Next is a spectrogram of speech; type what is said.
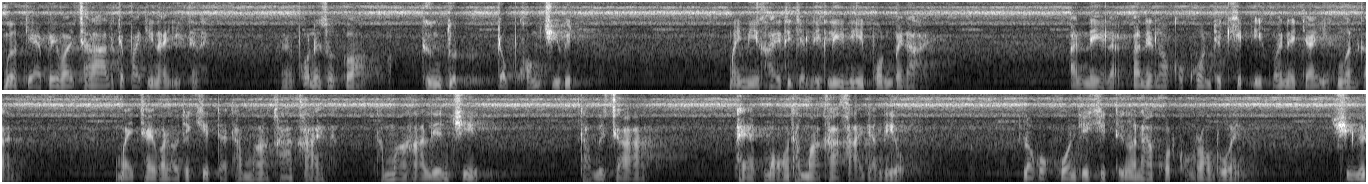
เมื่อแก่ไปวัยชราแล้วจะไปที่ไหนอีกเนี่ย ผลที่สุดก็ถึงจุดจบของชีวิต ไม่มีใครที่จะหลีกลี่หนีพ้นไปได้ อันนี้แหละอันนี้เราก็ควรจะคิดอีกไว้ในใจอีกเหมือนกัน ไม่ใช่ว่าเราจะคิดแต่ทำมาค้าขายทำมาหาเลี้ยงชีพทำวิชาแพทย์หมอทำมาค้าขายอย่างเดียว เราก็ควรจะคิดถึงอนาคตของเราด้วย ชีวิต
